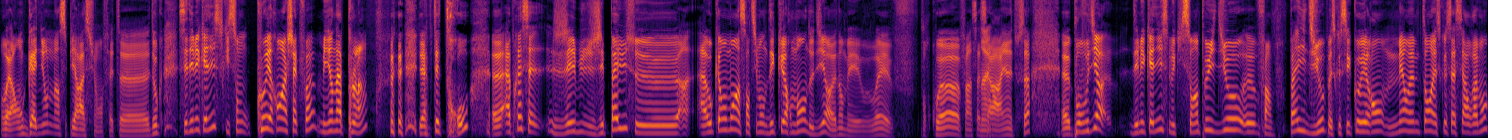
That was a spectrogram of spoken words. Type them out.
voilà, en gagnant de l'inspiration en fait. Euh, donc c'est des mécanismes qui sont cohérents à chaque fois, mais il y en a plein. il y en a peut-être trop. Euh, après, j'ai pas eu ce, à- aucun moment un sentiment d'écœurement de dire euh, non mais ouais pff, pourquoi, enfin ça Ouais. sert à rien et tout ça. Euh, pour vous dire des mécanismes qui sont un peu idiots, euh, enfin pas idiots parce que c'est cohérent, mais en même temps, est-ce que ça sert vraiment?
